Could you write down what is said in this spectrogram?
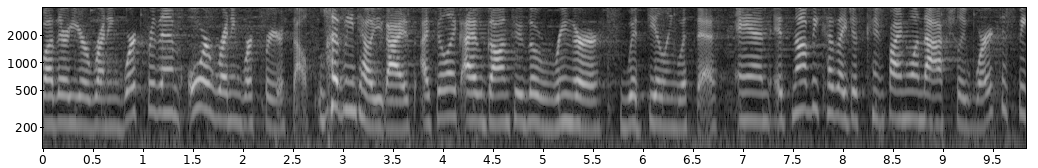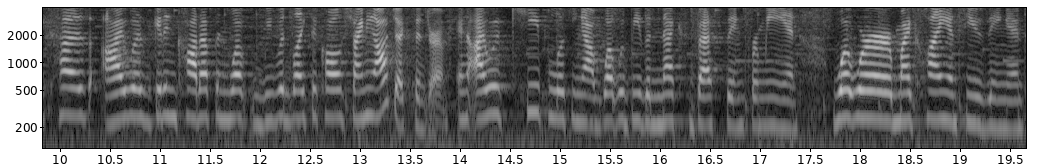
whether you're running work for them or running work for yourself. Let me tell you guys, I feel like I've gone through the ringer with dealing with this. And it's not because I just couldn't find one that actually worked, it's because I was getting caught up in what we would like to call shiny object syndrome. And I would keep looking at what would be the next best thing for me and what were my clients using and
